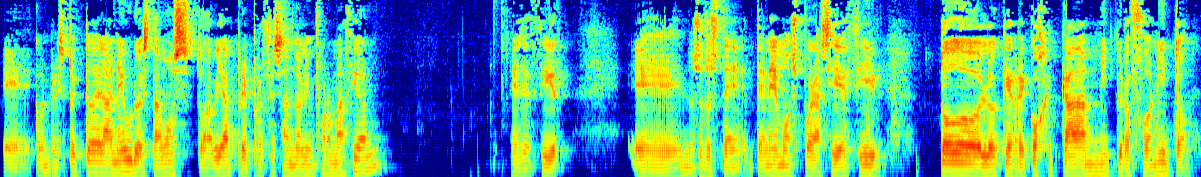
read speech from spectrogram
eh, con respecto de la neuro, estamos todavía preprocesando la información, es decir, eh, nosotros tenemos, por así decir, todo lo que recoge cada microfonito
